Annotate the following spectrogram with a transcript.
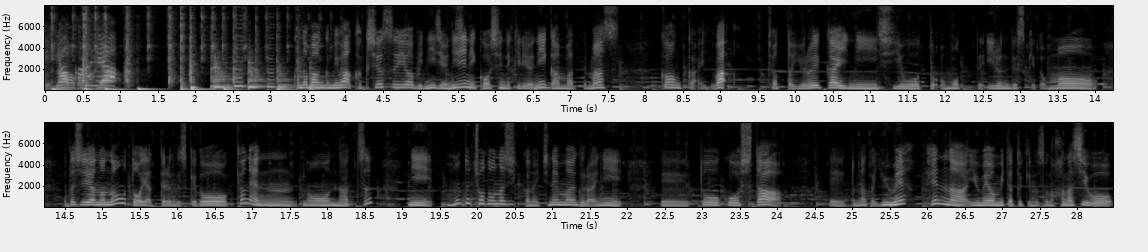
へようこの部屋この番組は各週水曜日22時に更新できるように頑張ってます。今回はちょっとゆるい回にしようと思っているんですけども私あのノートをやってるんですけど去年の夏に本当にちょうど同じかな1年前ぐらいに、えー、投稿したえっ、ー、となんか夢？変な夢を見た時のその話を、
